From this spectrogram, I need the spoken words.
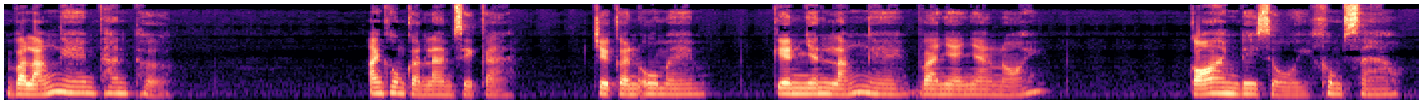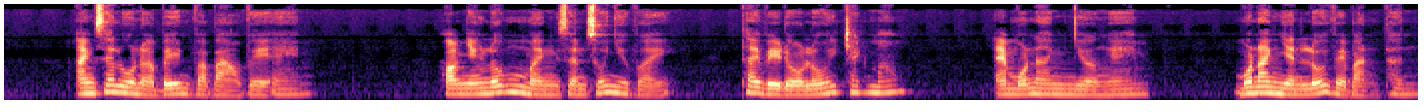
và lắng nghe em than thở. Anh không cần làm gì cả, Chỉ cần ôm em, Kiên nhân lắng nghe và nhẹ nhàng nói, Có anh đây rồi, Không sao. Anh sẽ luôn ở bên và bảo vệ em. Hoặc những lúc mình dần số như vậy, Thay vì đổ lỗi trách móc, Em muốn anh nhường em, Muốn anh nhận lỗi về bản thân.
